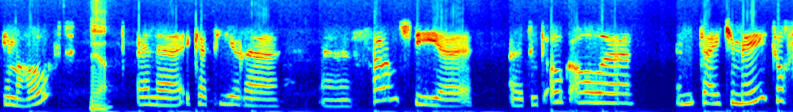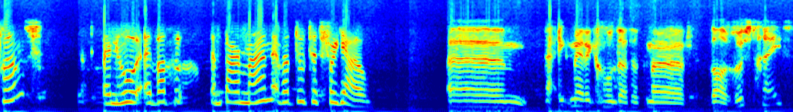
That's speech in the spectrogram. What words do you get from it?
in mijn hoofd. Ja. En eh, ik heb hier eh, Frans, die doet ook al eh, een tijdje mee, toch Frans? En hoe, en wat, een paar maanden, en wat doet het voor jou? Ehm, nou, ik merk gewoon dat het me wel rust geeft.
